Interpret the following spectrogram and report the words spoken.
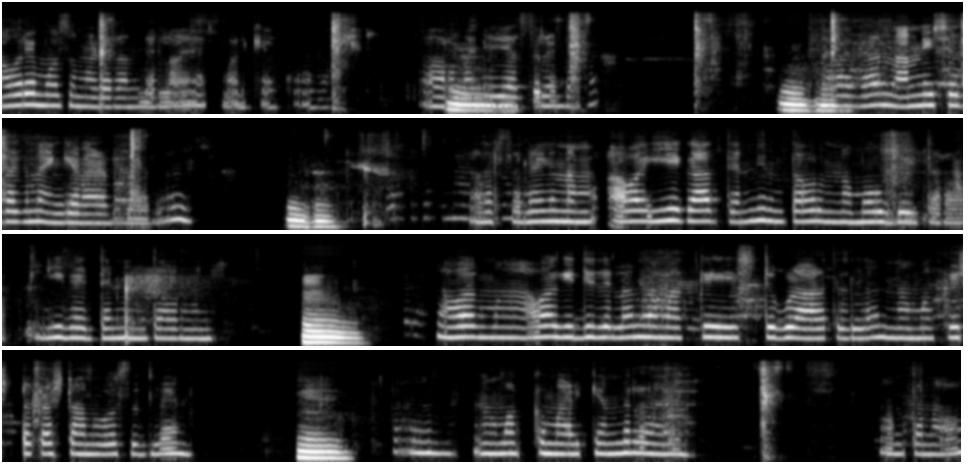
ಅವರೇ ಮೋಸ ಮಾಡ್ಯಾರ ಅಂದೆಲ್ಲ ಯಾಕೆ ಮಾಡ್ಕ್ಯಾಕ ಅವ್ರ. ಮನೆ ಹೆಸರೇ ಬೇಡ ನನ್ನ ವಿಷಯದಾಗನ ಹಿಂಗೆ ಮಾಡಿದ್ರು ಅದ್ರ ಸಲುವಾಗಿ ನಮ್ಮ ಅವ ಈಗ ತೆನ್ನಿನ ತವ್ರು ನಮ್ಮ ಅವ್ವ ಬೈತಾರ. ಈಗ ತೆನ್ನಿನ ತವ್ರ ಮನೆ ಅವಾಗ ಅವಾಗ ಇದ್ದಿದ್ದಿಲ್ಲ ನಮ್ಮ ಅಕ್ಕ ಇಷ್ಟು ಕೂಡ ಆಡ್ತಿದ್ಲ ನಮ್ಮ ಅಕ್ಕ ಇಷ್ಟ ಕಷ್ಟ ಅನುಭವಿಸಿದ್ಲೆ. ಹ್ಮ್. ನಮ್ಮ ಅಕ್ಕ ಮಾಡ್ಕೊಂಡ್ರ ಅಂತ ನಾವು.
